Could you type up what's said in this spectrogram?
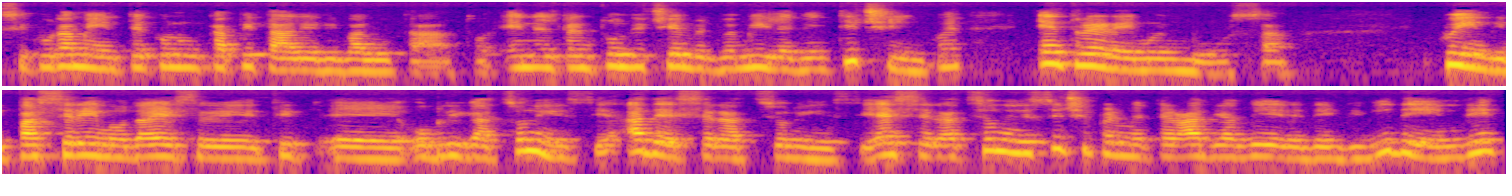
sicuramente con un capitale rivalutato e nel 31 dicembre 2025 entreremo in borsa. Quindi passeremo da essere eh, obbligazionisti ad essere azionisti. Essere azionisti ci permetterà di avere dei dividendi,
